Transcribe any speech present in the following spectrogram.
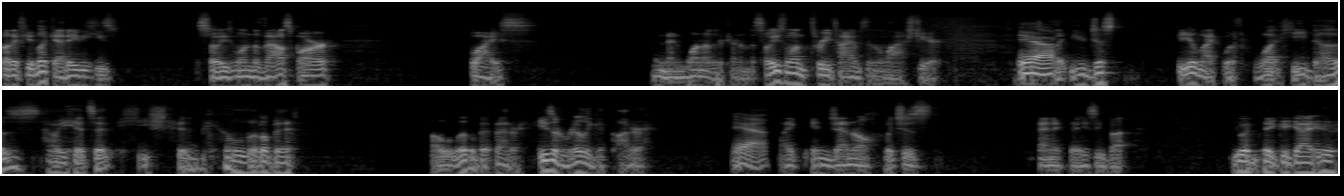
but if you look at it, he's, so he's won the Valspar twice and then one other tournament. So he's won three times in the last year. Yeah. But you just feel like with what he does, how he hits it, he should be a little bit, a little bit better. He's a really good putter Yeah. like in general, which is kind of crazy, but you wouldn't think a guy who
